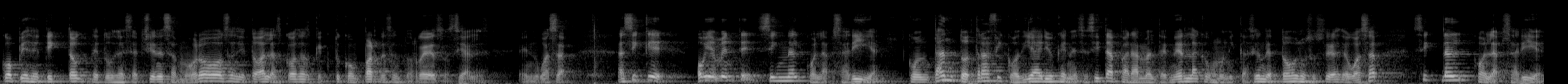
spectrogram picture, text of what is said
copias de TikTok de tus decepciones amorosas y todas las cosas que tú compartes en tus redes sociales, en WhatsApp. Así que, obviamente, Signal colapsaría. Con tanto tráfico diario que necesita para mantener la comunicación de todos los usuarios de WhatsApp, Signal colapsaría.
